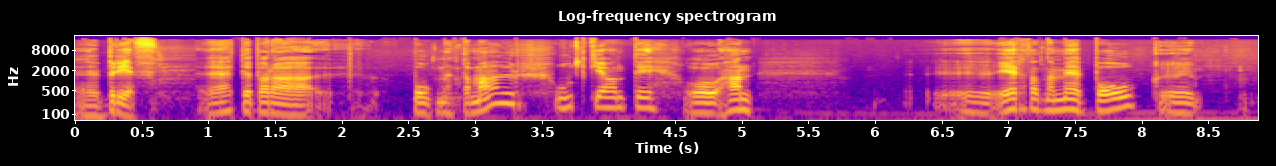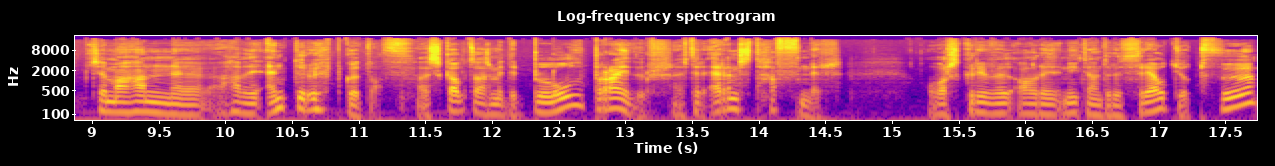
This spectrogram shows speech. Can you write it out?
eh, bref þetta er bara bókmentamadur útgefandi og hann eh, er þarna með bók eh, sem að hann hafiði endur uppgötvað það er skáldsað sem heitir Blóðbræður eftir Ernst Hafner og var skrifuð árið 1932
